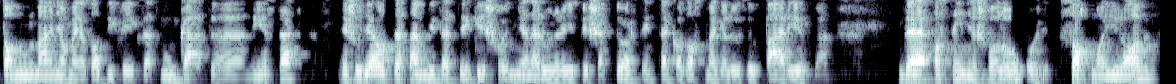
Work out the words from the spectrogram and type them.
tanulmány, amely az addig végzett munkát nézte, és ugye ott ezt említették is, hogy milyen erőlépések történtek az azt megelőző pár évben. De az tény is való, hogy szakmailag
